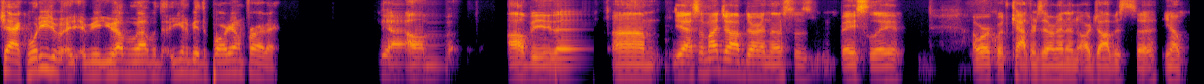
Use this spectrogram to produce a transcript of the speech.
Jack, what do you do? I mean, you help them out with. You're you going to be at the party on Friday? Yeah, I'll I'll be there. Um, yeah, so my job during this was basically I work with Catherine Zimmerman, and our job is to you know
